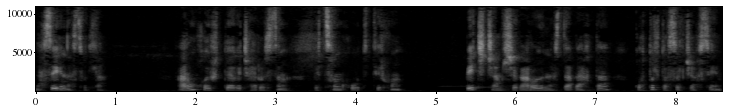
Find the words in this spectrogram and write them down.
Насыг нь асуулаа. 12-тай гэж хариулсан бяцхан хүүд тэр хүн. Би ч чам шиг 12 настай байхдаа гутал тосолж явсан юм.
